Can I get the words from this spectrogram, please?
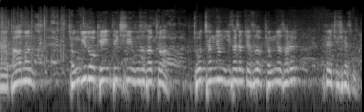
네, 다음은 경기도 개인 택시 운수사업자 조창영 이사장께서 격려사를 해 주시겠습니다.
